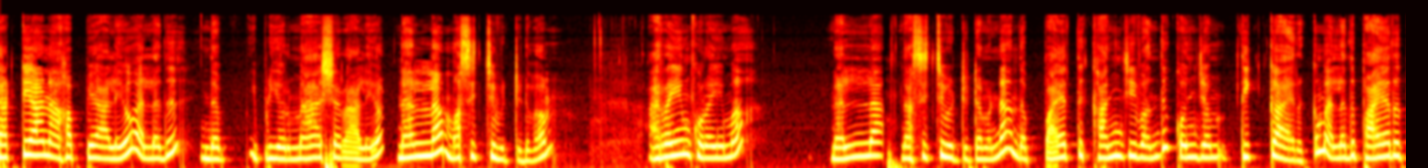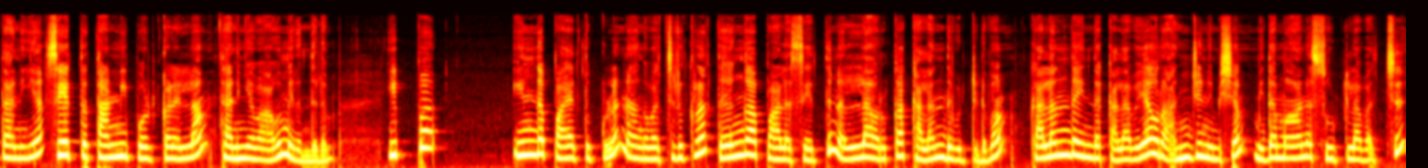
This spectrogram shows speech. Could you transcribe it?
தட்டையான அகப்பையாலேயோ அல்லது இந்த இப்படி ஒரு மேஷராலேயோ நல்லா மசிச்சு விட்டுடுவோம். அரையும் குறையுமா? நல்லா நசிச்சு விட்டுட்டோம்னா அந்த பயத்து கஞ்சி வந்து கொஞ்சம் திக்காக இருக்கும். அல்லது பயறு தனியாக சேர்த்த தண்ணி பொருட்கள் எல்லாம் தனியாகவும் இருந்துடும். இப்போ இந்த பயத்துக்குள்ளே நாங்கள் வச்சுருக்கிற தேங்காய் பாலை சேர்த்து நல்லா ஒருக்கா கலந்து விட்டுடுவோம். கலந்த இந்த கலவையை ஒரு அஞ்சு நிமிஷம் மிதமான சூட்டில் வச்சு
